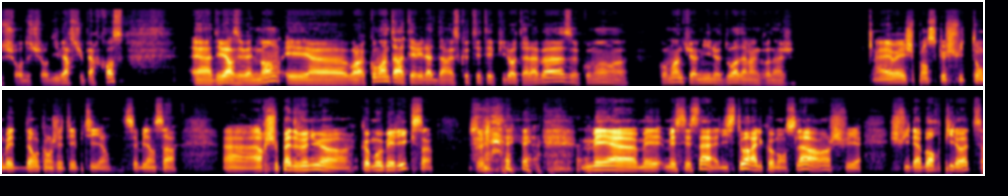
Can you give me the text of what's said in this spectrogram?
sur, sur divers supercross, divers événements. Et voilà, comment tu as atterri là-dedans? Est-ce que tu étais pilote à la base? Comment, comment tu as mis le doigt dans l'engrenage? Ah ouais, je pense que je suis tombé dedans quand j'étais petit. Hein. C'est bien ça. Euh, alors, je suis pas devenu euh, comme Obélix, mais, euh, mais, mais c'est ça. L'histoire, elle commence là. Hein. Je suis, je suis d'abord pilote.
